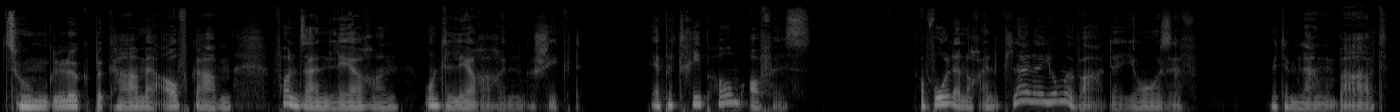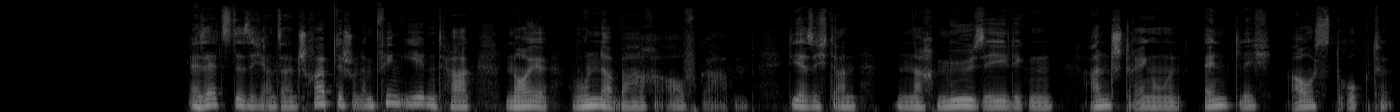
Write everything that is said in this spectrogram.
Zum Glück bekam er Aufgaben von seinen Lehrern und Lehrerinnen geschickt. Er betrieb Homeoffice, obwohl er noch ein kleiner Junge war, der Josef, mit dem langen Bart er setzte sich an seinen Schreibtisch und empfing jeden Tag neue, wunderbare Aufgaben, die er sich dann nach mühseligen Anstrengungen endlich ausdruckte,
